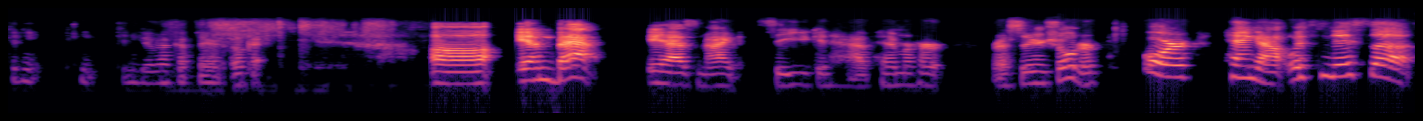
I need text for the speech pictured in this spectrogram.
Can you can you, can you go back up there? Okay. Uh, and bat. It has magnets, so you can have him or her rest on your shoulder, or hang out with Nissa.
